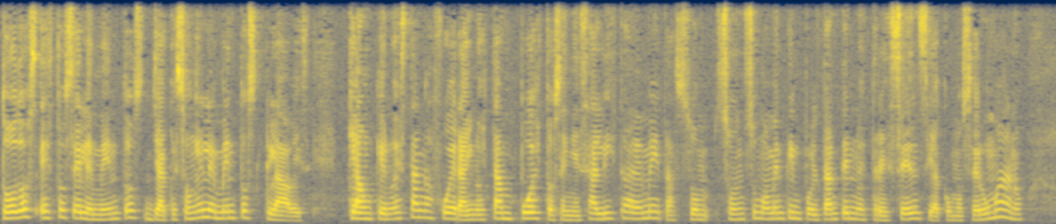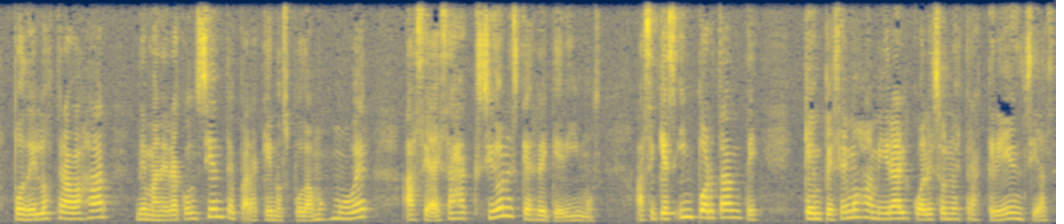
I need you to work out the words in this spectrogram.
todos estos elementos, ya que son elementos claves que aunque no están afuera y no están puestos en esa lista de metas, son, son sumamente importantes en nuestra esencia como ser humano, poderlos trabajar de manera consciente para que nos podamos mover hacia esas acciones que requerimos. Así que es importante que empecemos a mirar cuáles son nuestras creencias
